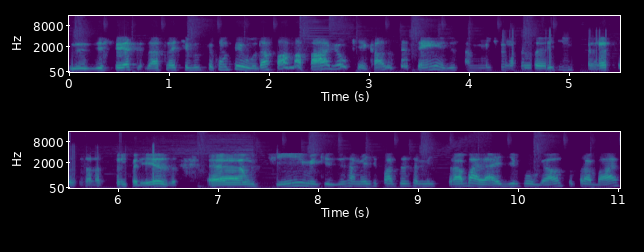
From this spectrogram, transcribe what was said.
de ser atrativo do seu conteúdo. A forma paga é o quê? Caso você tenha justamente uma assessoria de imprensa da sua empresa, é, um time que justamente pode justamente trabalhar e divulgar o seu trabalho,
